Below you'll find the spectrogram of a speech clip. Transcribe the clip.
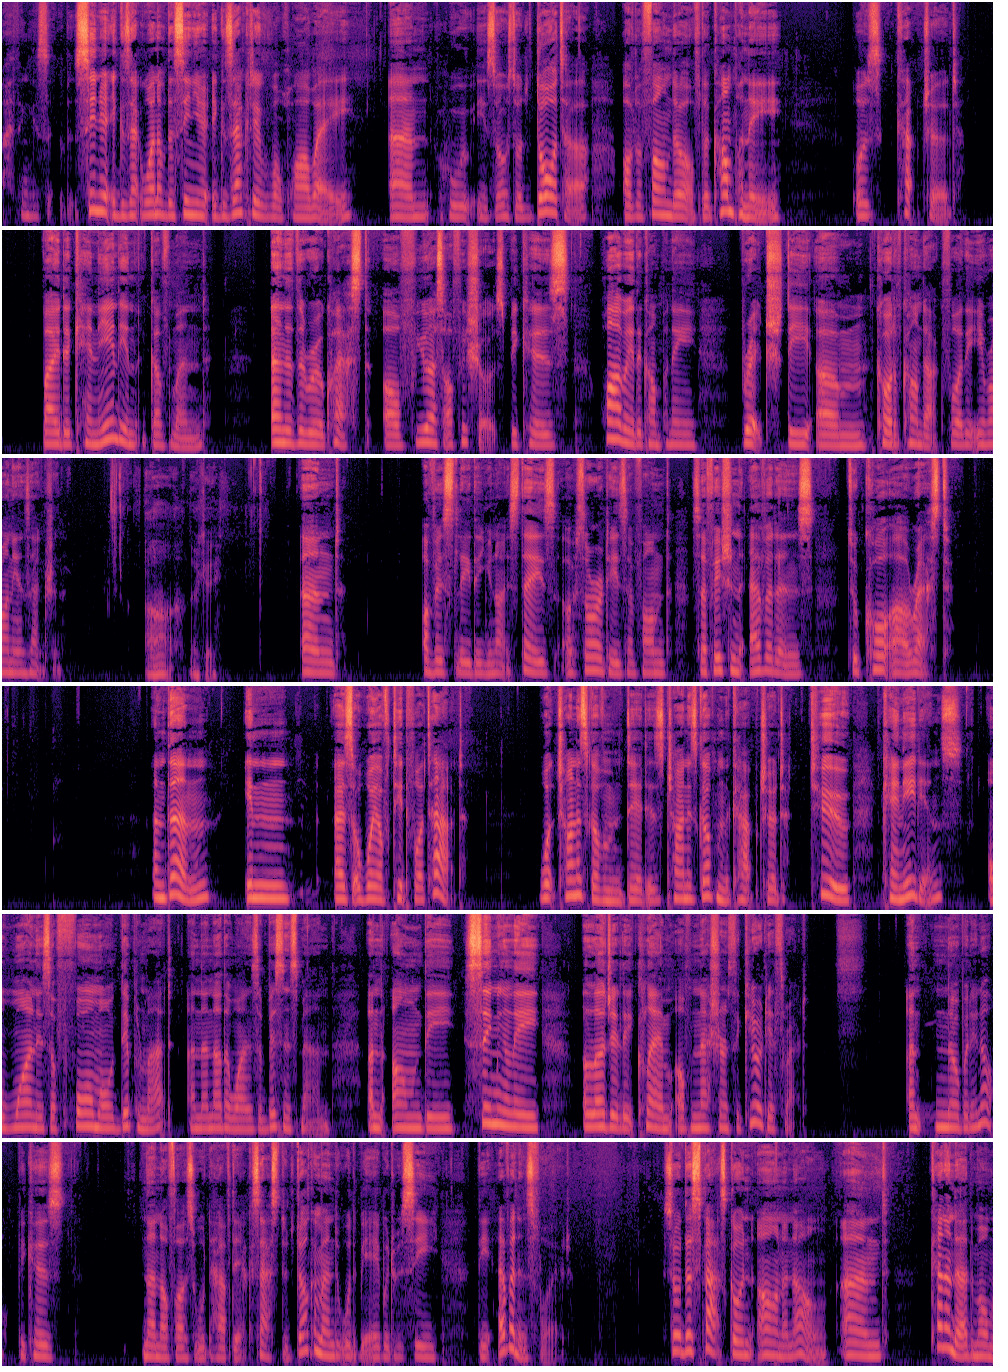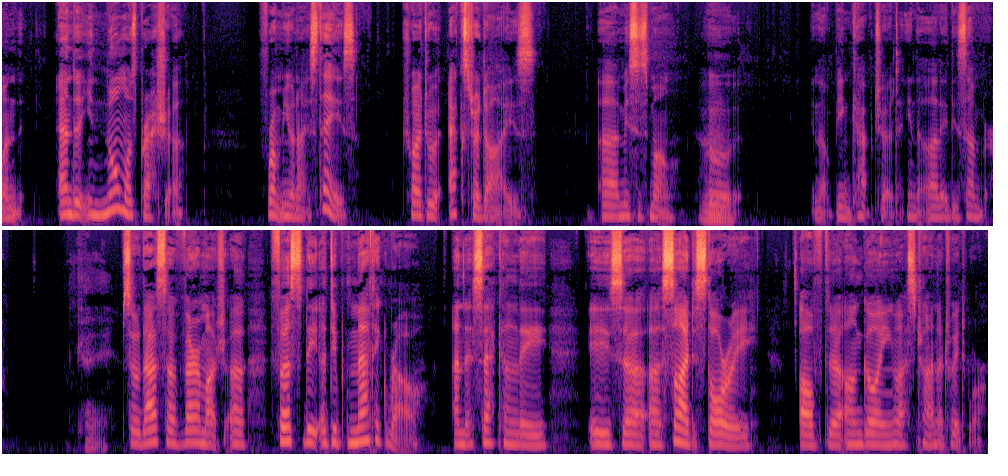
I think it's senior exec, one of the senior executive of Huawei, and who is also the daughter of the founder of the company, was captured by the Canadian government under the request of U.S. officials because Huawei, the company, breached the um, code of conduct for the Iranian sanction. Ah, okay. And obviously, the United States authorities have found sufficient evidence to call a arrest. And then, in as a way of tit for tat, what Chinese government did is Chinese government captured two Canadians. One is a formal diplomat, and another one is a businessman, and on the seemingly allegedly claim of national security threat. And nobody know because none of us would have the access to the document, would be able to see the evidence for it. So the spat's going on and on, and Canada at the moment under enormous pressure from United States try to extradite uh, Mrs. Meng, who Mm. You know being captured in the early December. Okay. So that's a very much a firstly a diplomatic row, and secondly is a, a side story of the ongoing U.S.-China trade war.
